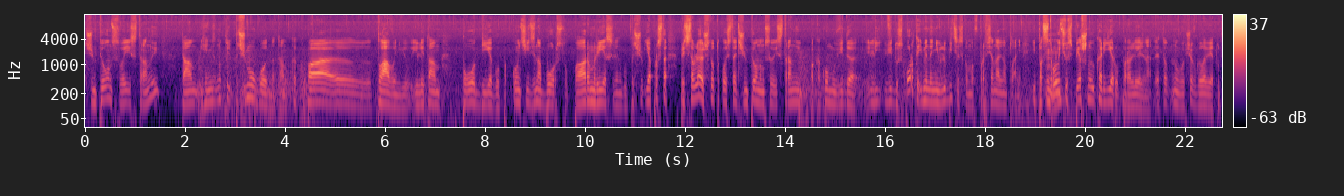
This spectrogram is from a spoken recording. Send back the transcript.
чемпион своей страны, там, я не знаю, ну, почему угодно, там, как по э, плаванию, или там по бегу, по какому-нибудь единоборству, по армрестлингу. Я просто представляю, что такое стать чемпионом своей страны по какому вида, ли, виду спорта, именно не в любительском, а в профессиональном плане, и построить mm-hmm. успешную карьеру параллельно. Это, ну, вообще в голове. Тут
